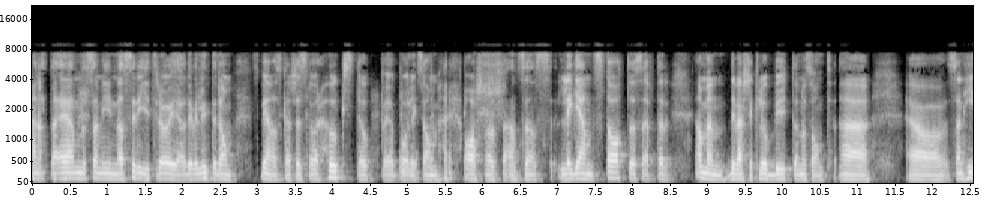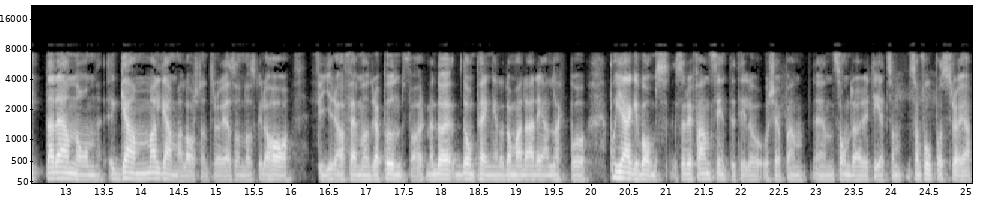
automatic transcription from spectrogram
Han hittade en Samir Nasri-tröja och det är väl inte de spelarna som kanske står högst upp eh, på liksom Arsenal-fansens legendstatus efter ja, men, diverse klubbyten och sånt. Uh, uh, sen hittade han någon gammal, gammal Arsenal-tröja som de skulle ha 400-500 pund för. Men de, de pengarna de hade han redan lagt på, på Jägerbombs så det fanns inte till att, att köpa en, en sån raritet som, som fotbollströja.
